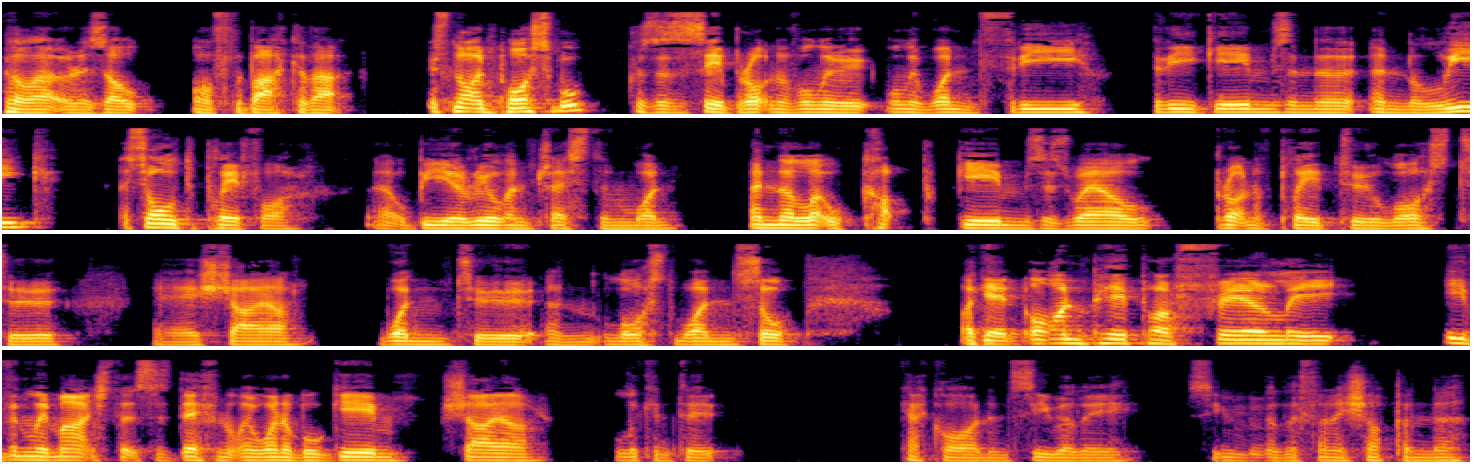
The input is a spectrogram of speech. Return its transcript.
pull out a result off the back of that? It's not impossible because, as I say, Broughton have only only won three three games in the in the league. It's all to play for. It'll be a real interesting one. In the little cup games as well, Broughton have played two, lost two. Uh, Shire won two and lost one. So again, on paper, fairly evenly matched. This is definitely a winnable game. Shire looking to kick on and see where they see where they finish up in the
